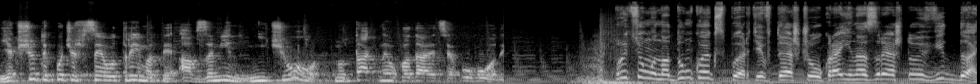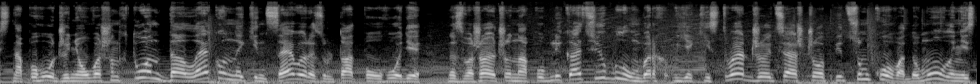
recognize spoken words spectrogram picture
Якщо ти хочеш все отримати, а взамін нічого, ну так не укладаються угоди. При цьому, на думку експертів, те, що Україна зрештою віддасть на погодження у Вашингтон, далеко не кінцевий результат по угоді, незважаючи на публікацію Bloomberg, в якій стверджується, що підсумкова домовленість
